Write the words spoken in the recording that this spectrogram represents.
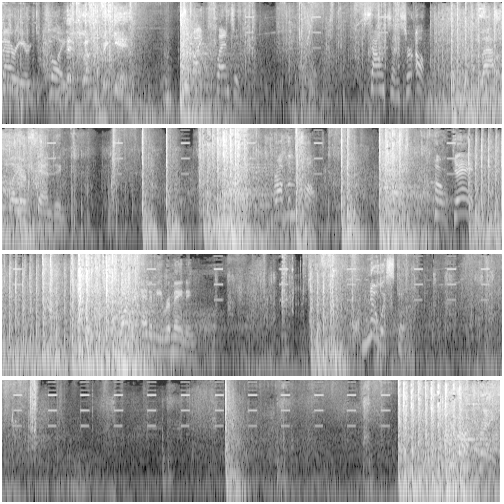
Barrier deployed. Let us begin. Spike planted. Sound sensor up. Last player standing. Problem solved. Okay. One enemy remaining. No escape.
